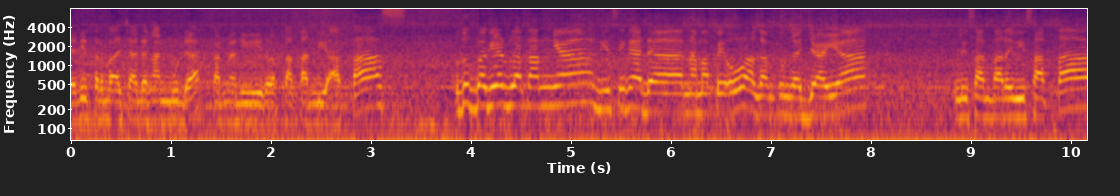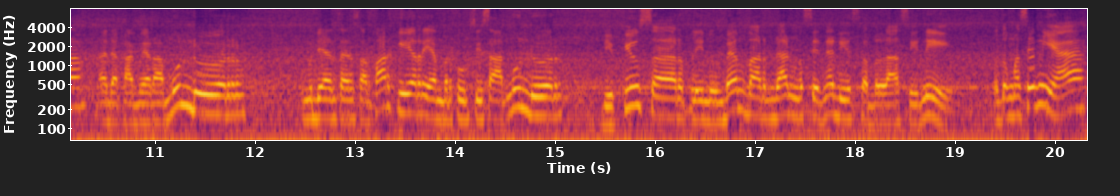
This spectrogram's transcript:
Jadi terbaca dengan mudah karena diletakkan di atas. Untuk bagian belakangnya, di sini ada nama PO Agam Tunggajaya, tulisan pariwisata, ada kamera mundur, kemudian sensor parkir yang berfungsi saat mundur, diffuser, pelindung bumper, dan mesinnya di sebelah sini. Untuk mesinnya,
